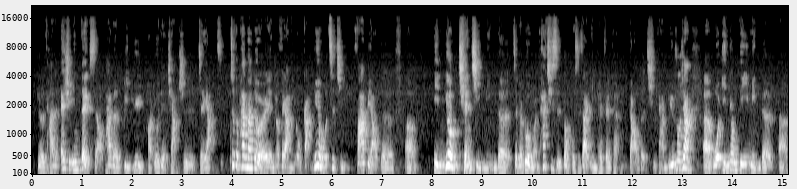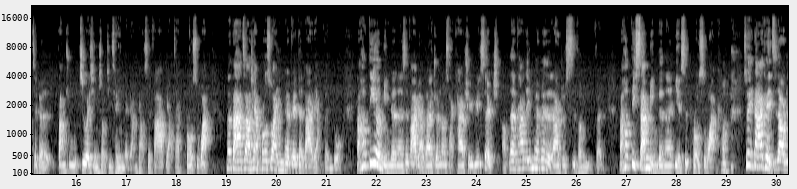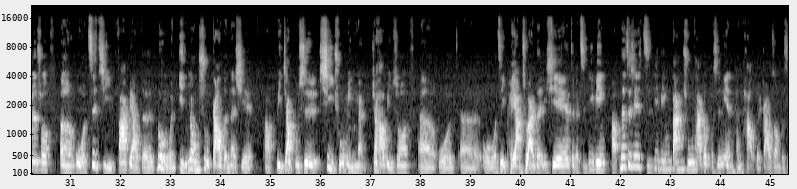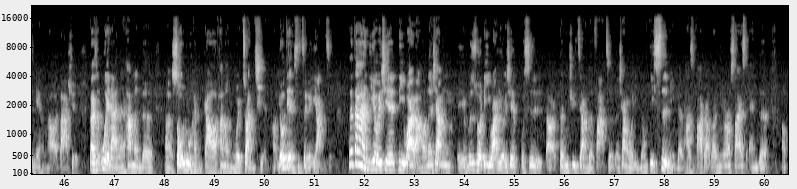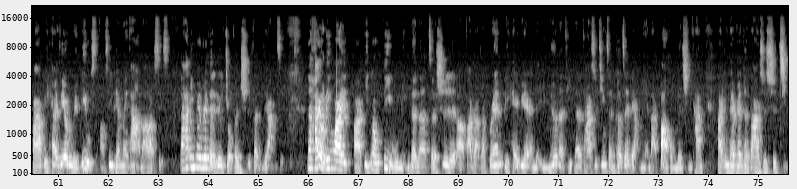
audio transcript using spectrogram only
就是它的 H index 哦，它的比喻啊，有点像是这样子。这个判断对我而言就非常有感，因为我自己发表的呃。引用前几名的这个论文，它其实都不是在 impact factor 很高的期刊。比如说像呃，我引用第一名的呃，这个当初智慧型手机成瘾的量表是发表在 Prose ONE。那大家知道现在 Prose ONE impact factor 大概两分多。然后第二名的呢是发表在 Journal Psychiatry Research 啊，那它的 impact factor 大概就四分五分。然后第三名的呢也是 Prose ONE。所以大家可以知道，就是说呃，我自己发表的论文引用数高的那些。啊，比较不是系出名门，就好比说，呃，我呃，我我自己培养出来的一些这个子弟兵，好，那这些子弟兵当初他都不是念很好的高中，不是念很好的大学，但是未来呢，他们的呃收入很高，他们很会赚钱，啊，有点是这个样子。那当然也有一些例外啦，哈，那像也不是说例外，有一些不是、呃、根据这样的法则的，像我引用第四名的，它是发表在 Neuroscience and Biobehavior Reviews 啊，是一篇 meta analysis，那它 impact factor 就九分十分这样子。那还有另外啊、引用第五名的呢，则是、呃、发表在 Brain Behavior and Immunity，那它是精神科这两年来爆红的期刊，它 impact factor 大概是十几。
